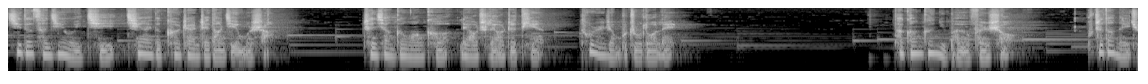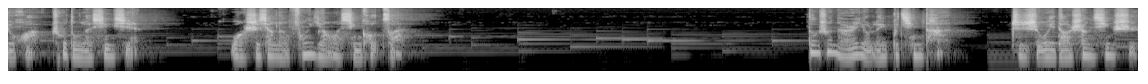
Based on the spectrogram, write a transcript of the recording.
记得曾经有一期《亲爱的客栈》这档节目上，陈翔跟王珂聊着聊着天，突然忍不住落泪。他刚跟女朋友分手，不知道哪句话触动了心弦。往事像冷风一样往心口钻。都说男儿有泪不轻弹，只是未到伤心时。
